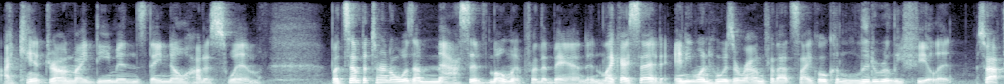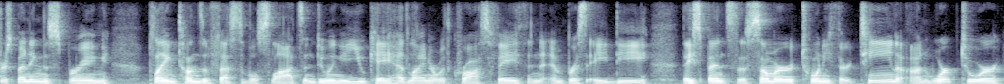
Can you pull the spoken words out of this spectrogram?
I can't drown my demons, they know how to swim. But Sempiternal was a massive moment for the band, and like I said, anyone who was around for that cycle could literally feel it. So after spending the spring playing tons of festival slots and doing a UK headliner with Crossfaith and Empress AD, they spent the summer 2013 on Warped Tour.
